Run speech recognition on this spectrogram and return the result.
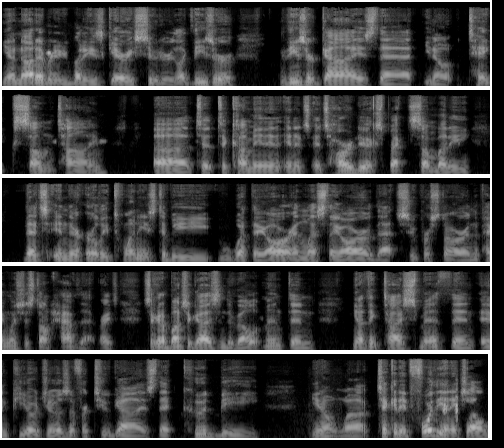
You know, not everybody's Gary Suter. Like these are these are guys that you know take some time uh, to to come in, and, and it's it's hard to expect somebody that's in their early 20s to be what they are unless they are that superstar and the penguins just don't have that right so I got a bunch of guys in development and you know i think ty smith and and po joseph are two guys that could be you know uh, ticketed for the nhl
